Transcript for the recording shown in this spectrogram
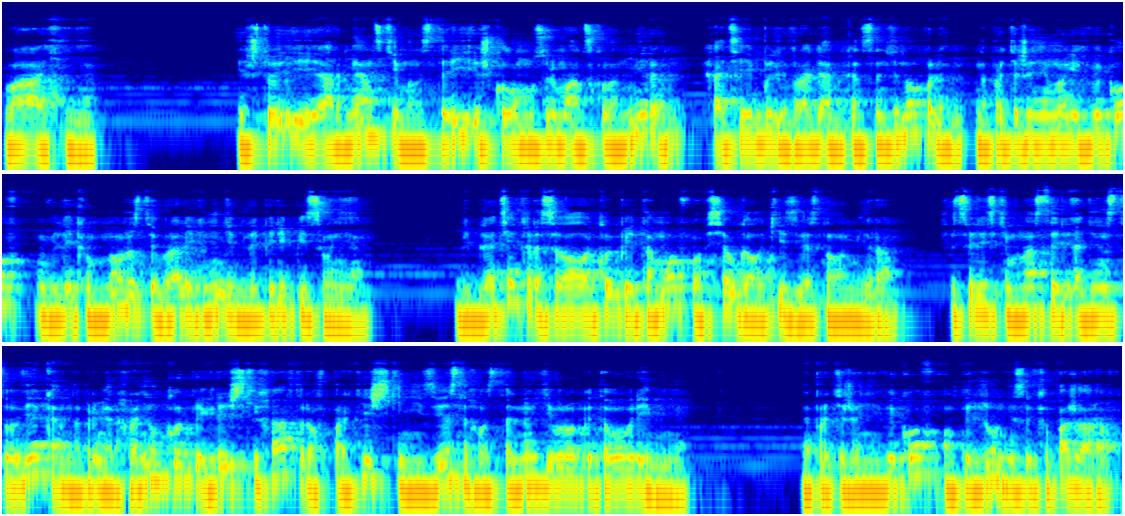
в Аахене. И что и армянские монастыри, и школа мусульманского мира, хотя и были врагами Константинополя, на протяжении многих веков в великом множестве брали книги для переписывания. Библиотека рассылала копии томов во все уголки известного мира. Сицилийский монастырь XI века, например, хранил копии греческих авторов, практически неизвестных в остальной Европе того времени – на протяжении веков он пережил несколько пожаров,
